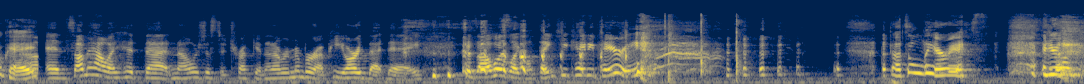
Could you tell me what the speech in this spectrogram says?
Okay. Um, and somehow I hit that, and I was just a truck in. And I remember I PR'd that day because I was like, "Well, thank you, Katy Perry." That's hilarious. And you're like,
